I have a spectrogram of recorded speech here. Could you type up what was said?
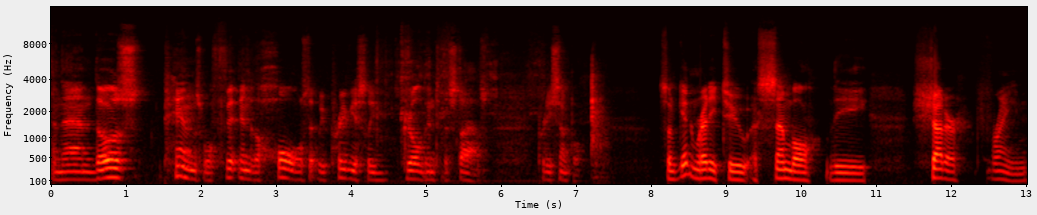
And then those pins will fit into the holes that we previously drilled into the stiles. Pretty simple. So I'm getting ready to assemble the shutter frame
